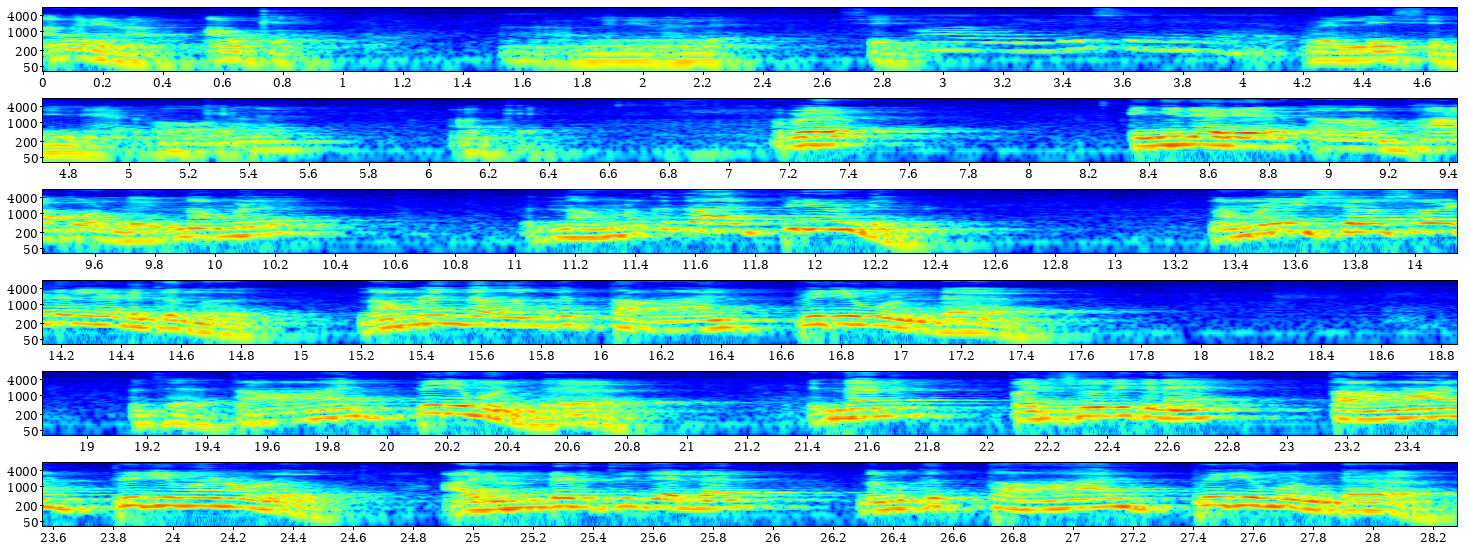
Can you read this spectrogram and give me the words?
അങ്ങനെയാണോ? ഓക്കെ. അങ്ങനെയാണല്ലേ? ശരി. വെള്ളി ശനി ഞായർ. വെള്ളി ശനി ഞായർ. ഓ, ഓക്കെ. അങ്ങനെ. ഓക്കെ. അപ്പോൾ ഇങ്ങനെ ഒരു ഇത് ഭാഗമുണ്ട്. നമ്മൾ നമ്മൾക്ക് താല്പര്യമുണ്ട്. നമ്മൾ വിശ്വാസമായിട്ടല്ല എടുക്കുന്നത്. നമ്മളെന്താ നമുക്ക് താല്പര്യമുണ്ട്. മനസ്സിലായോ? താല്പര്യമുണ്ട്. എന്താണ്? പരിശോധിക്കണേ. താല്പര്യമാണുള്ളത്. അരുണിന്റെ അടുത്ത് ചെല്ലാൻ നമുക്ക് താല്പര്യമുണ്ട്.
